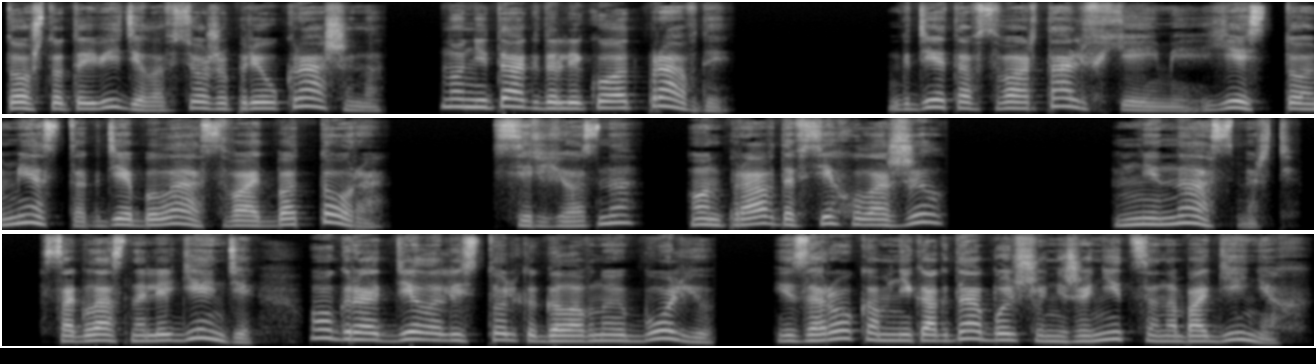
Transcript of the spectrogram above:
То, что ты видела, все же приукрашено, но не так далеко от правды. Где-то в Свартальфхейме есть то место, где была свадьба Тора. Серьезно? Он правда всех уложил? Не насмерть. Согласно легенде, огры отделались только головной болью и за роком никогда больше не жениться на богинях.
